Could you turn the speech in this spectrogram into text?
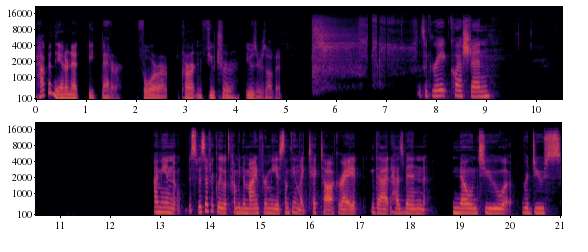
how can the internet be better for current and future users of it? It's a great question. I mean, specifically, what's coming to mind for me is something like TikTok, right? That has been known to reduce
